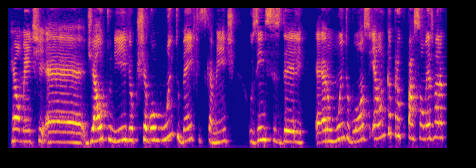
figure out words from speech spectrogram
realmente é, de alto nível, que chegou muito bem fisicamente, os índices dele eram muito bons, e a única preocupação mesmo era a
